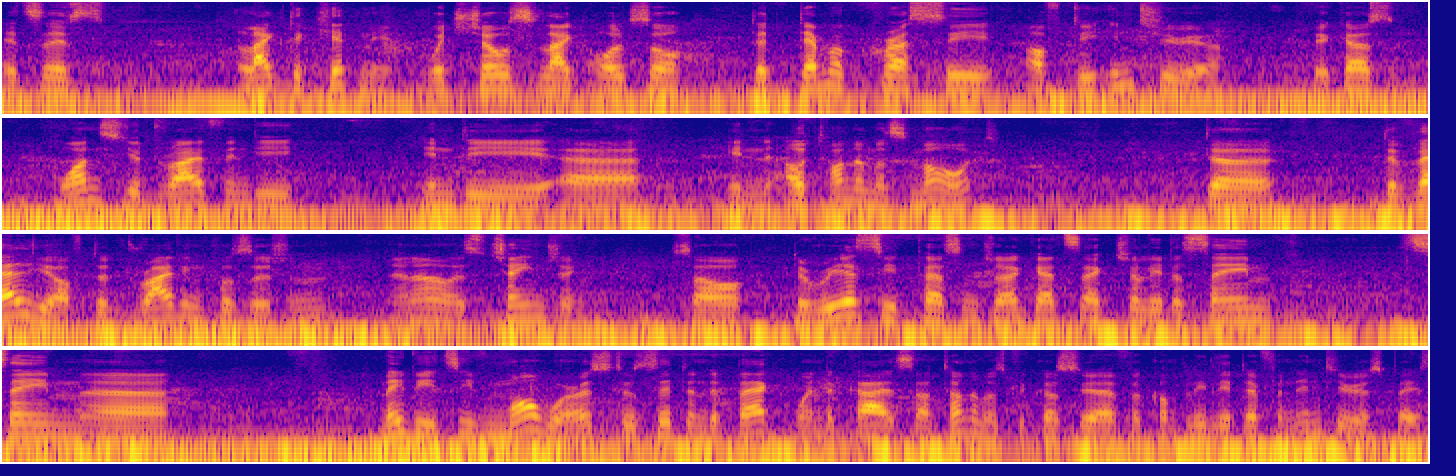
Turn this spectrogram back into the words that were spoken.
It's, it's like the kidney, which shows like also the democracy of the interior, because once you drive in the in the uh, in autonomous mode, the the value of the driving position you know is changing. So the rear seat passenger gets actually the same same uh, maybe it's even more worse to sit in the back when the car is autonomous because you have a completely different interior space.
